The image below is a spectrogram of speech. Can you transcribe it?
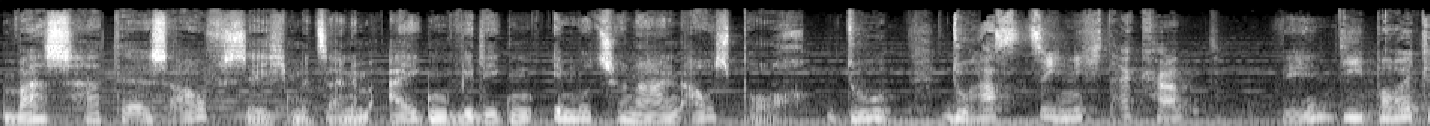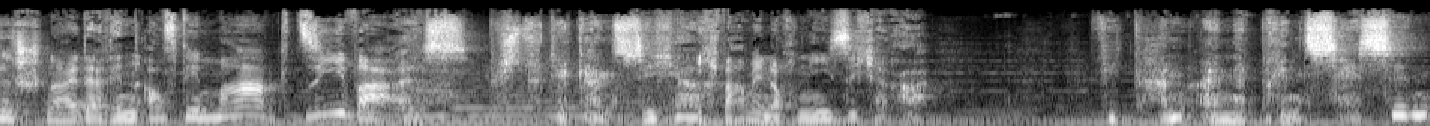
Was hatte es auf sich mit seinem eigenwilligen emotionalen Ausbruch? Du, du hast sie nicht erkannt? Wen? Die Beutelschneiderin auf dem Markt. Sie war es. Bist du dir ganz sicher? Ich war mir noch nie sicherer. Wie kann eine Prinzessin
